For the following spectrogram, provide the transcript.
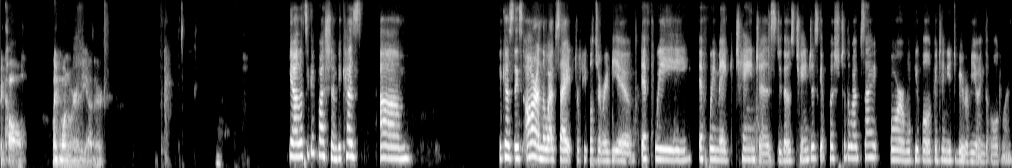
recall like one way or the other. Yeah, that's a good question because, um, because these are on the website for people to review. If we, if we make changes, do those changes get pushed to the website? Or will people continue to be reviewing the old one?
